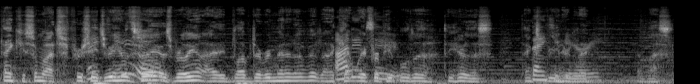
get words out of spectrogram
Thank you so much. Appreciate Thank you being here with us you. today. It was brilliant. I loved every minute of it. And I can't did wait for too. people to, to hear this. Thanks Thank for being you, here Gary. today. God bless.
